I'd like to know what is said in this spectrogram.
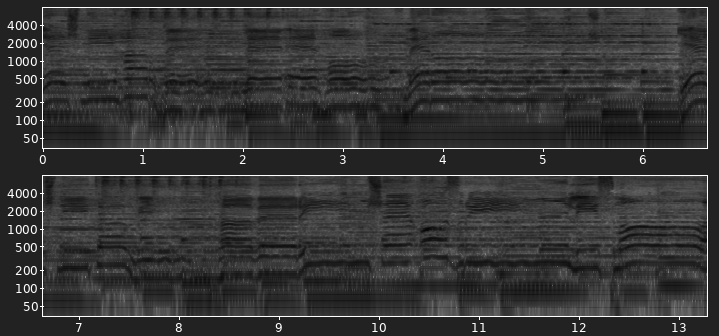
יש לי הרבה לאהוב מראש. יש לי תמיד חברים שעוזרים לשמוח.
